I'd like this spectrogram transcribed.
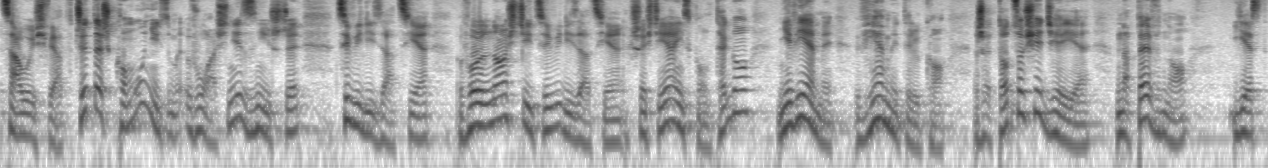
cały świat, czy też komunizm właśnie zniszczy cywilizację wolności, cywilizację chrześcijańską. Tego nie wiemy. Wiemy tylko, że to, co się dzieje, na pewno jest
